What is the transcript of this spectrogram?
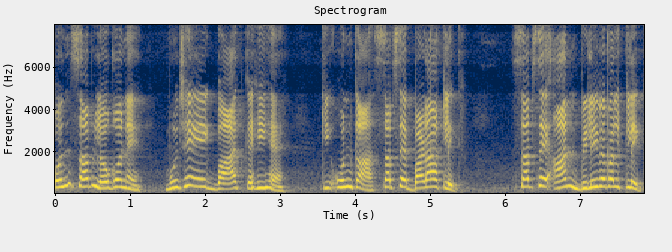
उन सब लोगों ने मुझे एक बात कही है कि उनका सबसे बड़ा क्लिक सबसे अनबिलीवेबल क्लिक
